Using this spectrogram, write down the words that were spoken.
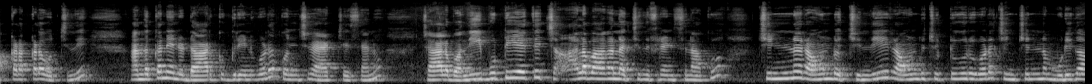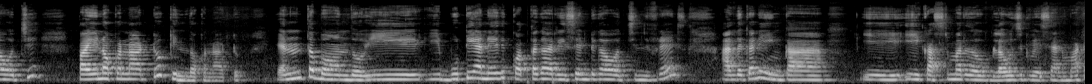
అక్కడక్కడ వచ్చింది. అందుకని నేను డార్క్ గ్రీన్ కూడా కొంచెం యాడ్ చేశాను. చాలా బాగుంది. ఈ బుట్టి అయితే చాలా బాగా నచ్చింది ఫ్రెండ్స్ నాకు. చిన్న రౌండ్ వచ్చింది. రౌండ్ చుట్టూరు కూడా చిన్న చిన్న ముడిగా వచ్చి పైన ఒక నాటు కింద ఒక నాటు. ఎంత బాగుందో. ఈ ఈ బుట్టి అనేది కొత్తగా రీసెంట్గా వచ్చింది ఫ్రెండ్స్. అందుకని ఇంకా ఈ ఈ కస్టమర్ బ్లౌజ్కి వేసాను అనమాట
